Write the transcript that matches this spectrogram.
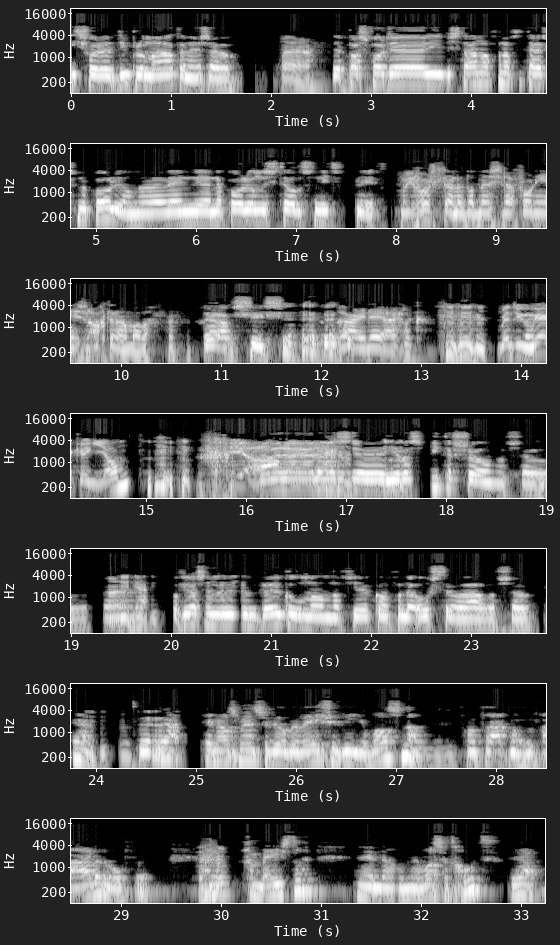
iets voor de diplomaten en zo. Nou ja. De paspoorten die bestaan al vanaf de tijd van Napoleon. Eh, alleen eh, Napoleon die stelde ze niet verplicht. Moet je je voorstellen dat mensen daarvoor niet eens een achternaam hadden. Ja, precies. Raar idee eigenlijk. Bent u werkelijk Jan? ja. Ah, nou ja, dan was je, je was Pieterszoon of zo. Of, eh, Ja. of je was een, een beukelman of je kwam van de Oosterwaal of zo. Ja. Ja. ja. En als mensen wilden weten wie je was, nou, van vraag maar mijn vader of eh gemeester. En dan eh, was het goed. Ja.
